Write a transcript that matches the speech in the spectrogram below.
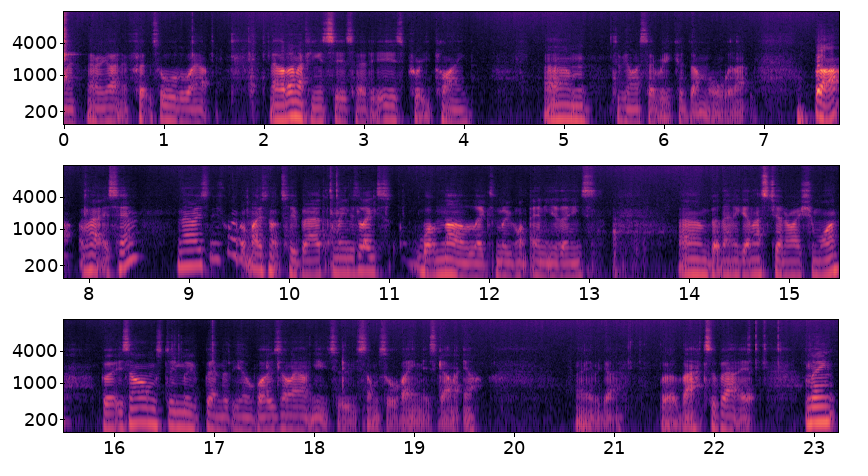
on, there we go, and it flips all the way up. Now, I don't know if you can see his head, it is pretty plain. Um, to be honest, I really could have done more with that. But, that is him. Now, his, his robot mode's not too bad. I mean, his legs, well, none of the legs move on any of these. Um, but then again, that's generation one but his arms do move bend at the elbows, allowing you to some sort of aim his gun at you. There we go. But that's about it. I mean,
